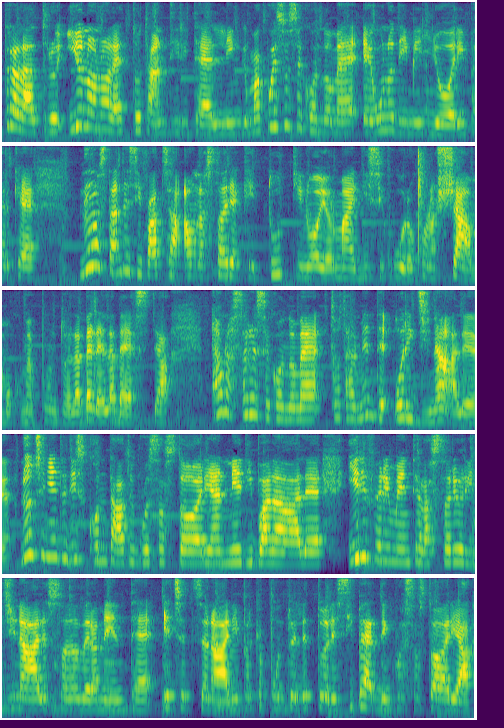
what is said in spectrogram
Tra l'altro io non ho letto tanti retelling, ma questo secondo me è uno dei migliori perché nonostante si faccia a una storia che tutti noi ormai di sicuro conosciamo, come appunto La Bella e la Bestia, è una storia secondo me totalmente originale. Non c'è niente di scontato in questa storia, né di banale. I riferimenti alla storia originale sono veramente eccezionali perché appunto il lettore si perde in questa storia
